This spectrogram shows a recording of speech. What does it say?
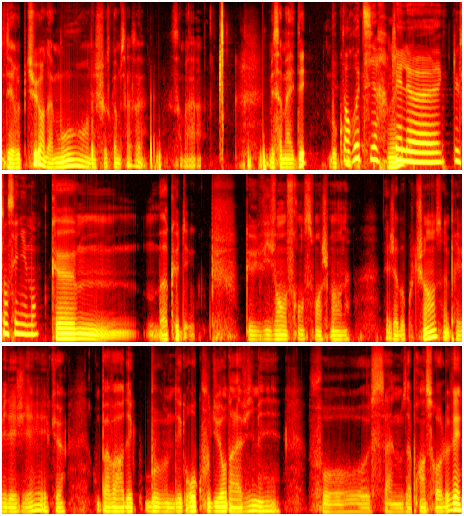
des ruptures d'amour, des choses comme ça. Ça, ça m'a, mais ça m'a aidé beaucoup. T'en retires Oui. euh, quels enseignements? Que, hum, bah, que, vivant en France, franchement, on a déjà beaucoup de chance, on est privilégié et que on peut avoir des, des gros coups durs dans la vie, mais faut, ça nous apprend à se relever.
